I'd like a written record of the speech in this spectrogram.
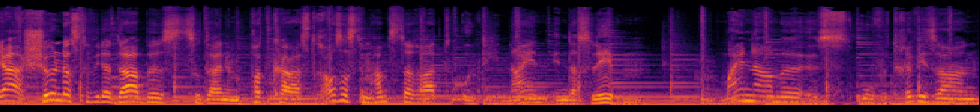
Ja, schön, dass du wieder da bist zu deinem Podcast Raus aus dem Hamsterrad und hinein in das Leben. Mein Name ist Uwe Trevisan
